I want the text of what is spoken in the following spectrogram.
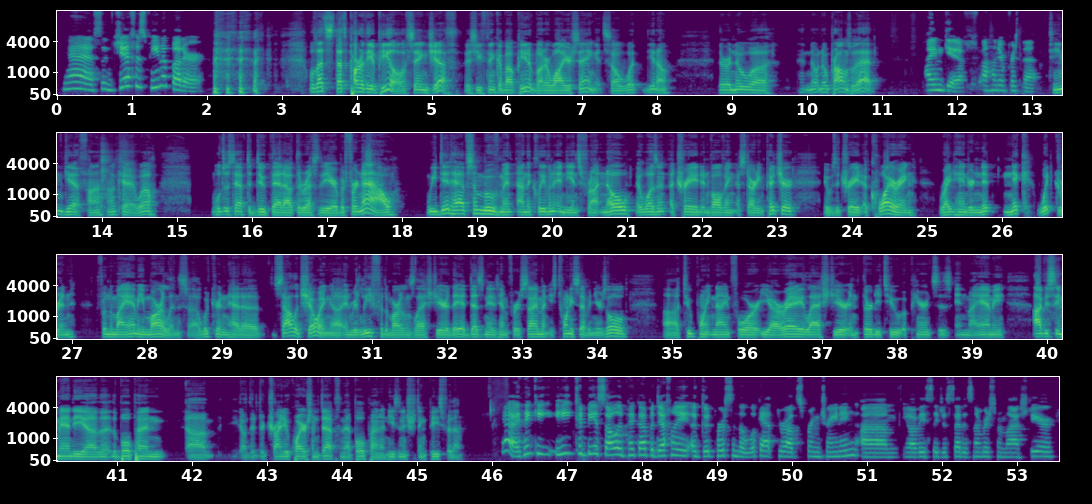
Yeah, so GIF is peanut butter. well, that's that's part of the appeal of saying GIF, as you think about peanut butter while you're saying it. So what you know, there are no uh, no no problems with that. I'm GIF, hundred percent. Team GIF, huh? Okay, well We'll just have to duke that out the rest of the year. But for now, we did have some movement on the Cleveland Indians front. No, it wasn't a trade involving a starting pitcher. It was a trade acquiring right-hander Nick Wittgren from the Miami Marlins. Uh, Wittgren had a solid showing uh, in relief for the Marlins last year. They had designated him for assignment. He's 27 years old, uh, 2.94 ERA last year in 32 appearances in Miami. Obviously, Mandy, uh, the, the bullpen um, know they're, they're trying to acquire some depth in that bullpen, and he's an interesting piece for them. Yeah, I think he, he could be a solid pickup, but definitely a good person to look at throughout spring training. Um, you obviously just said his numbers from last year.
